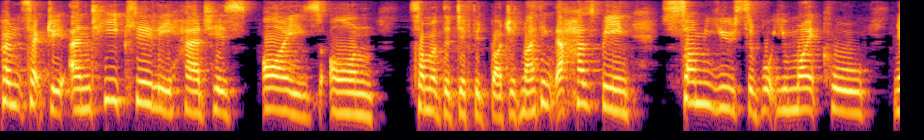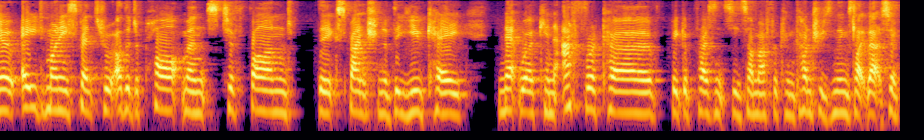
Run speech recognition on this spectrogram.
permanent secretary, and he clearly had his eyes on some of the DFID budget. And I think there has been some use of what you might call, you know, aid money spent through other departments to fund the expansion of the UK network in Africa, bigger presence in some African countries and things like that. So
